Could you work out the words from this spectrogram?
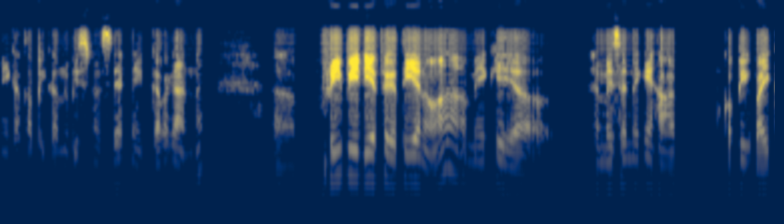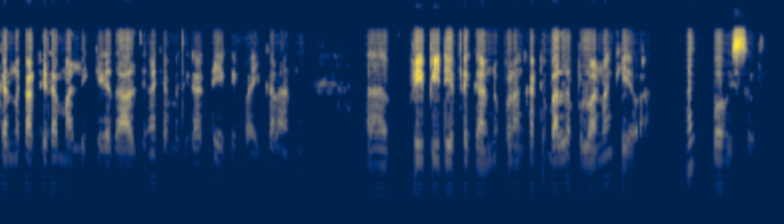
මේකත් අපි කරන බිස්නස් එකක් නේ කරගන්න. free pdf එක තියෙනවා. මේකේ Amazon එකේ hard copy buy කරන කට්ටියට මම link එක දාලා තියෙනවා. කැමති කට්ටිය එකෙන් buy කරන්න. ප්‍රී පීඩිඑෆ් එක ගන්න පුළුවන් කට්ටිය බලලා පුළුවන් නම් කියවන්න. හරි බොහොම ස්තුතියි.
